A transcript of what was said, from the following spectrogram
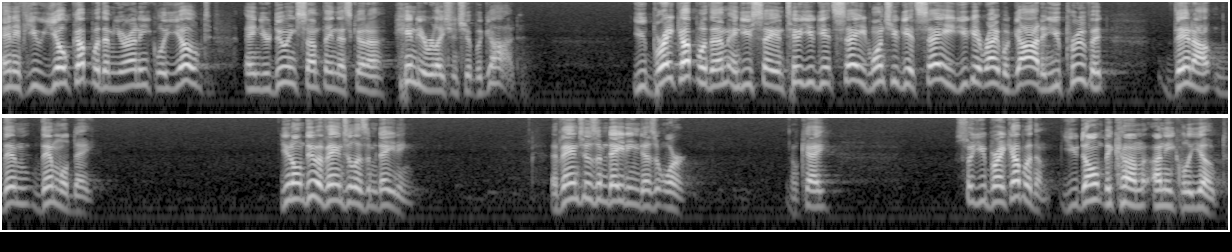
And if you yoke up with them, you're unequally yoked, and you're doing something that's going to hinder your relationship with God. You break up with them and you say, until you get saved, once you get saved, you get right with God and you prove it, then, I'll, then, then we'll date. You don't do evangelism dating. Evangelism dating doesn't work. Okay? So you break up with them. You don't become unequally yoked.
